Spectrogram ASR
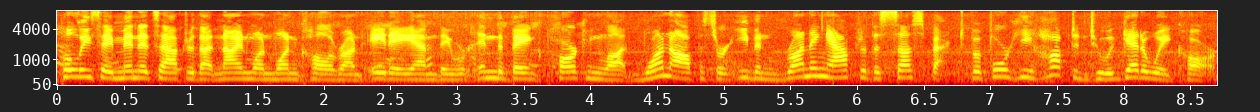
Police say minutes after that 911 call around 8 a.m., they were in the bank parking lot, one officer even running after the suspect before he hopped into a getaway car.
